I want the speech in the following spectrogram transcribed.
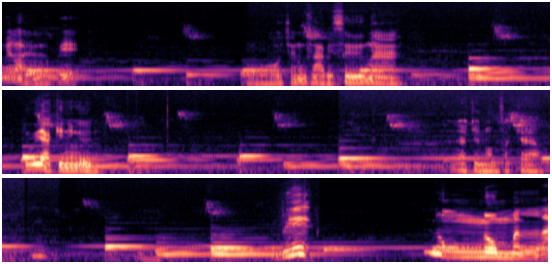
ไม่อร่อยเหรอลูกพี่ โอ้โหฉันอุตส่าห์ไปซื้อมาลูกอยากกินอย่างอื่น อยากกินนมสักแก้ววิ นมนมอะไร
